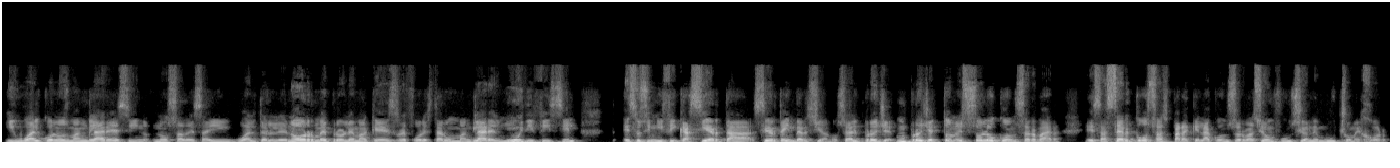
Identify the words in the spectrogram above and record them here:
Igual con los manglares, y no, sabes ahí, Walter, el enorme problema que es reforestar un manglar, es muy difícil. Eso significa cierta, cierta inversión. O sea, el un proyecto no es solo conservar, es hacer cosas para que la conservación funcione mucho mejor.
